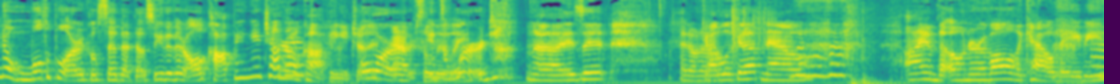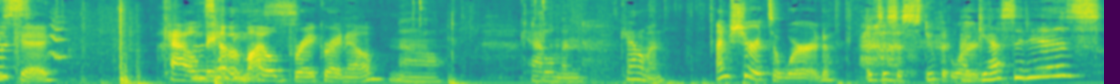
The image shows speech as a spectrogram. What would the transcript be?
No, multiple articles said that though. So either they're all copying each other, They're all copying each other. or Absolutely. it's a word. Uh, is it? I don't know. Gotta look it up now. I am the owner of all the cow babies. Okay, Cow let's babies. have a mild break right now. No. Cattleman. Cattleman. I'm sure it's a word. It's just a stupid word. I guess it is.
